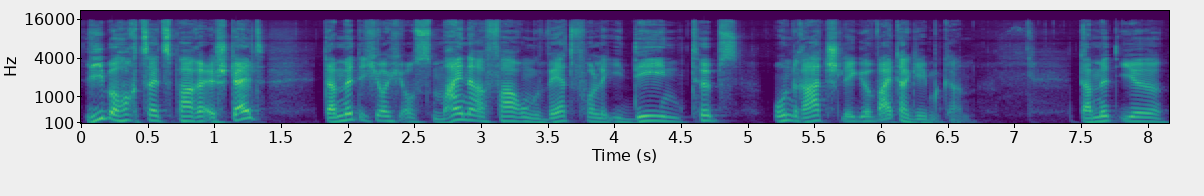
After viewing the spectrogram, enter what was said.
liebe Hochzeitspaare, erstellt, damit ich euch aus meiner Erfahrung wertvolle Ideen, Tipps und Ratschläge weitergeben kann. Damit ihr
